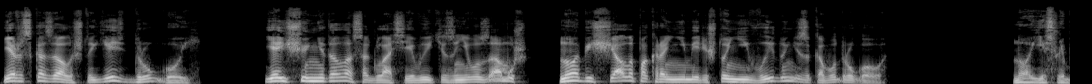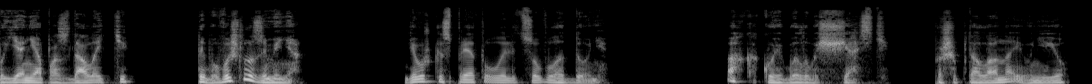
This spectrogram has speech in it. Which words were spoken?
Я же сказала, что есть другой. Я еще не дала согласия выйти за него замуж, но обещала, по крайней мере, что не выйду ни за кого другого. Ну а если бы я не опоздала идти, ты бы вышла за меня? Девушка спрятала лицо в ладони. Ах, какое было бы счастье! прошептала она, и у нее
